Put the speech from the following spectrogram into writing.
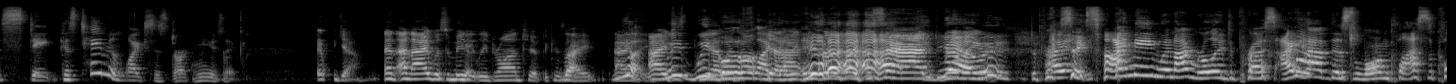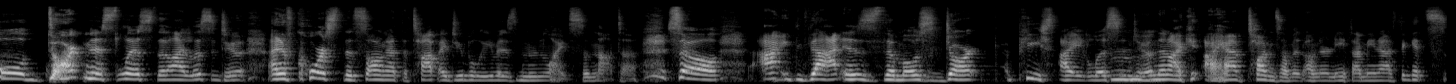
state because Taemin likes his dark music. It- yeah, and and I was immediately drawn to it because Right. I, Yeah, I, I we- we yeah, both like yeah, that. We, we both like the sad, Yeah, really we- depressing I, song. I mean, when I'm really depressed, I have this long classical darkness list that I listen to. And of course, the song at the top, I do believe, is Moonlight Sonata. So I that is the most dark piece I listen to. And then I, I have tons of it underneath. I mean, I think it's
